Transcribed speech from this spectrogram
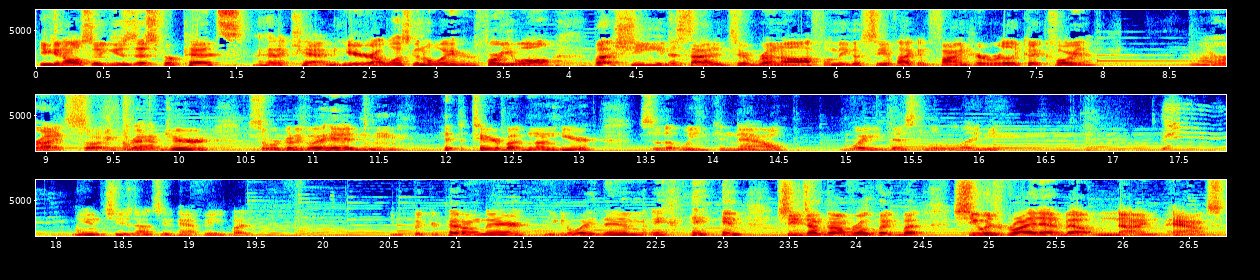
You can also use this for pets. I had a cat in here. I was going to weigh her for you all, but she decided to run off. Let me go see if I can find her really quick for you. All right, so I grabbed her. So we're going to go ahead and hit the tare button on here so that we can now weigh this little lady. And she's not too happy, but you put your pet on there, you can weigh them, and she jumped off real quick, but she was right at about nine pounds.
